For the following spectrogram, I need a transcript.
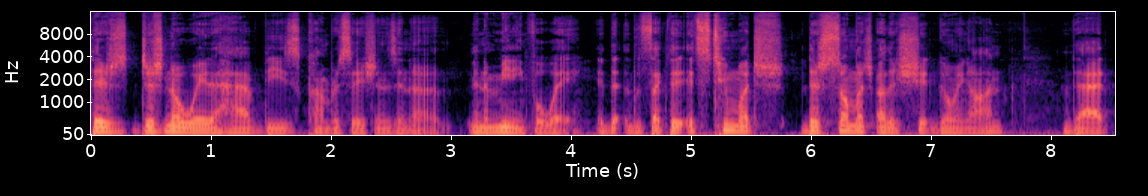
there's there's no way to have these conversations in a in a meaningful way. It, it's like it's too much. There's so much other shit going on that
